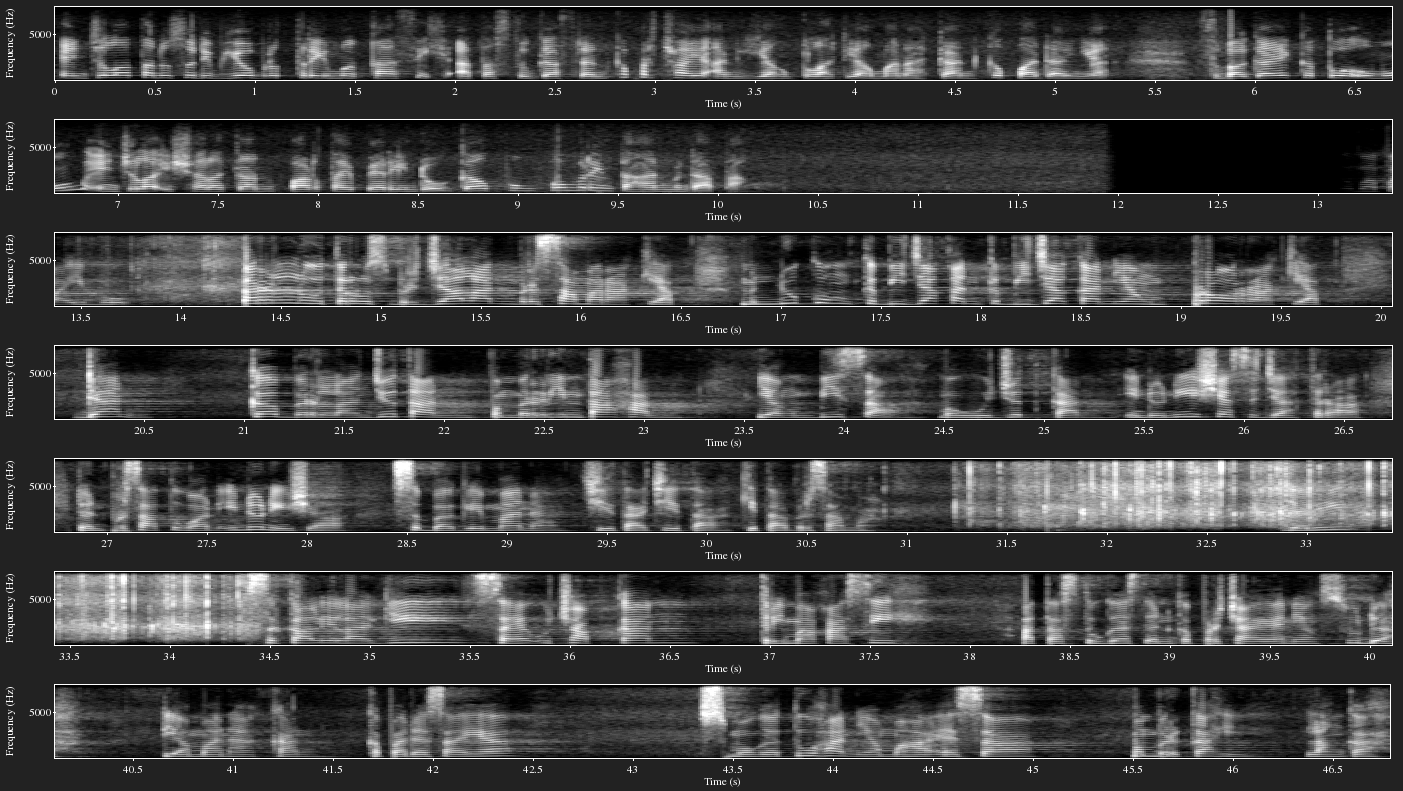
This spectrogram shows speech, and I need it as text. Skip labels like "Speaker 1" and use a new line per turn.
Angela Tanusudibio berterima kasih atas tugas dan kepercayaan yang telah diamanahkan kepadanya. Sebagai Ketua Umum, Angela isyaratkan Partai Perindo gabung pemerintahan mendatang.
Bapak Ibu, perlu terus berjalan bersama rakyat, mendukung kebijakan-kebijakan yang pro rakyat dan keberlanjutan pemerintahan yang bisa mewujudkan Indonesia sejahtera dan persatuan Indonesia sebagaimana cita-cita kita bersama. Jadi sekali lagi saya ucapkan terima kasih atas tugas dan kepercayaan yang sudah diamanahkan kepada saya Semoga Tuhan Yang Maha Esa memberkahi langkah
